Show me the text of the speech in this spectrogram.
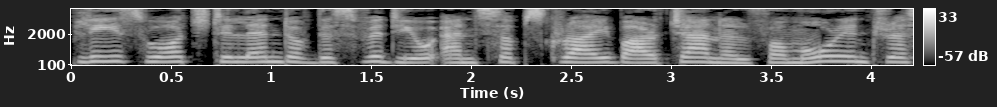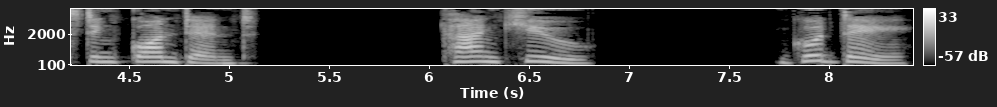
Please watch till end of this video and subscribe our channel for more interesting content. Thank you. Good day.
